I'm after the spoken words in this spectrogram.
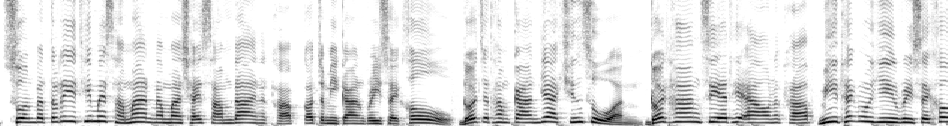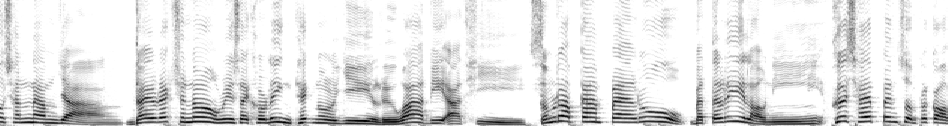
ๆ ส่วนแบตเตอรี่ที่ไม่สามารถนำมาใช้ซ้ำได้นะครับ ก็จะมีการรีไซเคิลโดยจะทำการแยกชิ้นส่วน โดยทาง CATL นะครับ มีเทคโนโลยีรีไซเคิลชั้นนำอย่าง Directional Recycling Technology หรือว่า DRT สำหรับการแปรรูปแบตเตอรี่เหล่านี้ เพื่อใช้เป็นส่วนประกอบ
